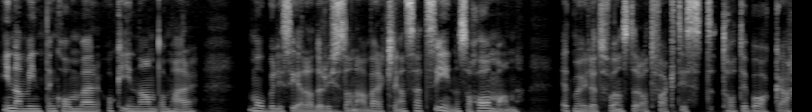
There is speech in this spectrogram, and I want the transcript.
innan vintern kommer och innan de här mobiliserade ryssarna verkligen sätts in så har man ett möjlighetsfönster att faktiskt ta tillbaka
